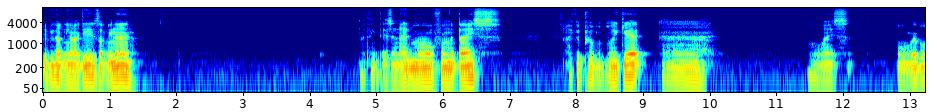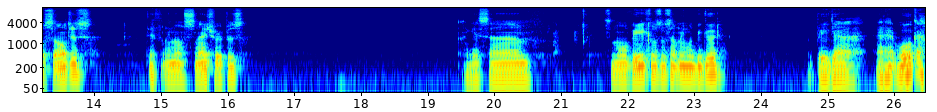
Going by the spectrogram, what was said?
If you've got any ideas, let me know. I think there's an Admiral from the base I could probably get. Uh, always more Rebel soldiers. Definitely more Snow Troopers. I guess um, some more vehicles or something would be good. A big uh, AT-AT Walker.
